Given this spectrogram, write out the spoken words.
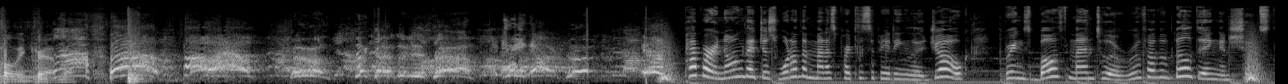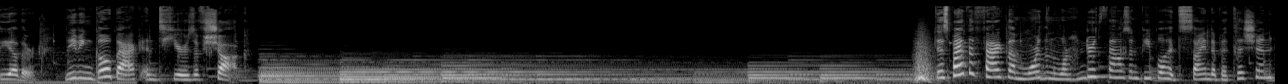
Holy crap, man. Ah! Oh, Pepper, knowing that just one of the men is participating in the joke, brings both men to a roof of a building and shoots the other, leaving Golbach in tears of shock. Despite the fact that more than 100,000 people had signed a petition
